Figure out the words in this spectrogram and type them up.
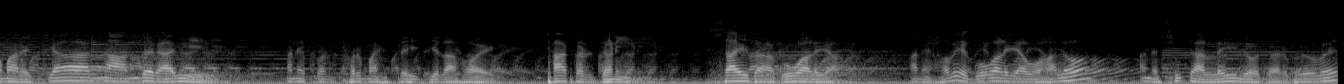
અમારે ક્યારના અંદર આવી અને પણ ફરમાઈશ થઈ ગયેલા હોય, ઠાકર ધણી સાહેબા ગોવાળિયા. અને હવે ગોવાળિયાઓ હાલો અને છૂટા લઈ લો તાર બરોબર?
